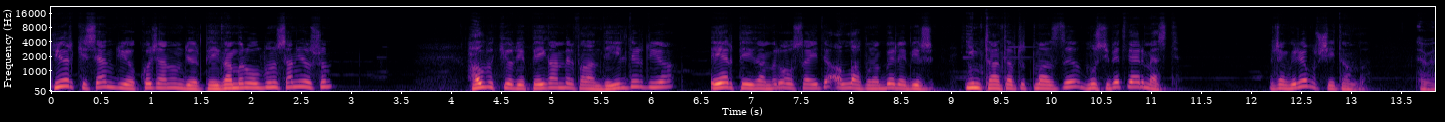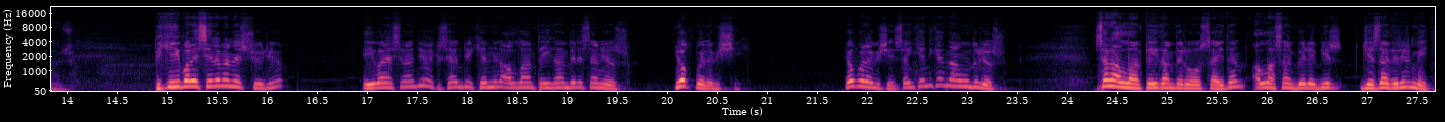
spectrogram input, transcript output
Diyor ki sen diyor kocanın diyor peygamber olduğunu sanıyorsun. Halbuki o diyor peygamber falan değildir diyor. Eğer peygamber olsaydı Allah buna böyle bir imtihan tabi tutmazdı, musibet vermezdi. Hocam görüyor musun şeytanlığı? Evet hocam. Peki Eyüp Aleyhisselam'a ne söylüyor? Eyüp Aleyhisselam diyor ki sen diyor kendini Allah'ın peygamberi sanıyorsun. Yok böyle bir şey. Yok böyle bir şey. Sen kendi kendine avunduruyorsun. Sen Allah'ın peygamberi olsaydın Allah sana böyle bir ceza verir miydi?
